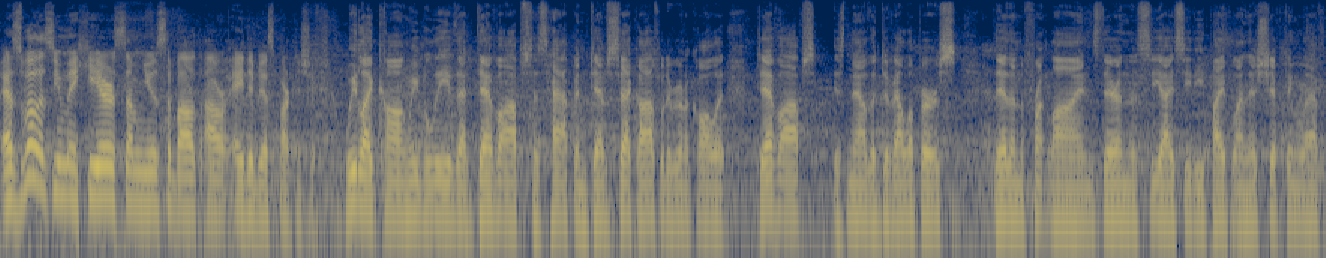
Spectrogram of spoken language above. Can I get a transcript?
as well as you may hear some news about our AWS partnership. We like Kong, we believe that DevOps has happened, DevSecOps, whatever you want to call it. DevOps is now the developers, they're in the front lines, they're in the CI/CD pipeline, they're shifting left.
